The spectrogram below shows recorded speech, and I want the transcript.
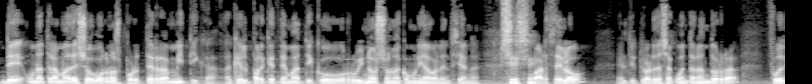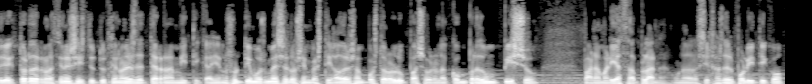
de una trama de sobornos por Terra Mítica, aquel parque temático ruinoso en la comunidad valenciana. Sí, sí. Barceló el titular de esa cuenta en Andorra, fue director de Relaciones Institucionales de Terra Mítica y en los últimos meses los investigadores han puesto la lupa sobre la compra de un piso para María Zaplana, una de las hijas del político,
